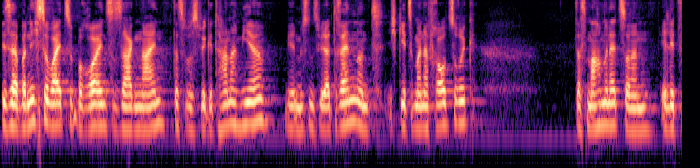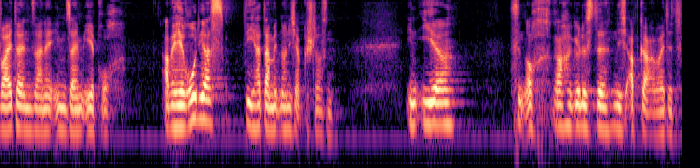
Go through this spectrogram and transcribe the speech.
ist er aber nicht so weit zu bereuen, zu sagen, nein, das, was wir getan haben hier, wir müssen uns wieder trennen und ich gehe zu meiner Frau zurück. Das machen wir nicht, sondern er lebt weiter in, seine, in seinem Ehebruch. Aber Herodias, die hat damit noch nicht abgeschlossen. In ihr sind noch Rachegelüste nicht abgearbeitet.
